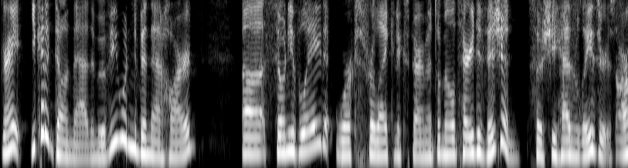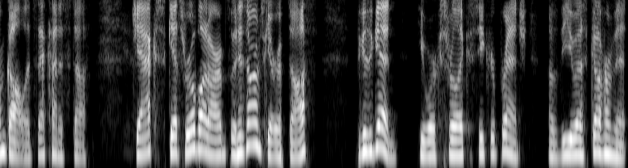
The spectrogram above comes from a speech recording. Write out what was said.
Great, you could have done that in the movie. It wouldn't have been that hard. Uh, Sonya Blade works for like an experimental military division, so she has lasers, arm gauntlets, that kind of stuff. Jax gets robot arms when his arms get ripped off, because again, he works for like a secret branch of the U.S. government,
